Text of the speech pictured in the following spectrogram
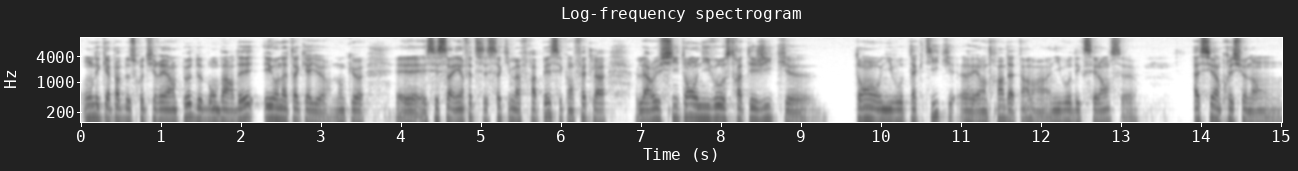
on est capable de se retirer un peu, de bombarder et on attaque ailleurs. Donc euh, et, c'est ça. Et en fait, c'est ça qui m'a frappé, c'est qu'en fait la, la Russie, tant au niveau stratégique, euh, tant au niveau tactique, euh, est en train d'atteindre un niveau d'excellence assez impressionnant.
